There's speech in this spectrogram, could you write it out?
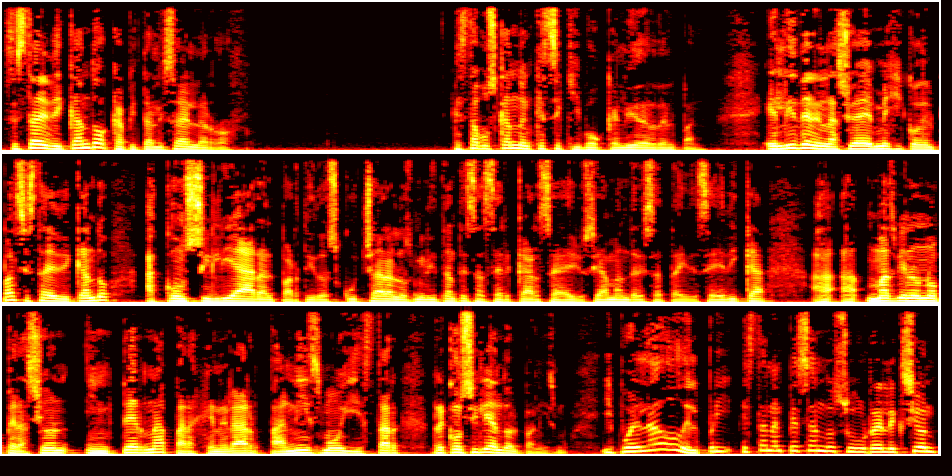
se está dedicando a capitalizar el error. Está buscando en qué se equivoca el líder del PAN. El líder en la Ciudad de México del PAN se está dedicando a conciliar al partido, a escuchar a los militantes, a acercarse a ellos. Se llama Andrés Ataide. Se dedica a, más bien a una operación interna para generar panismo y estar reconciliando al panismo. Y por el lado del PRI están empezando su reelección,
